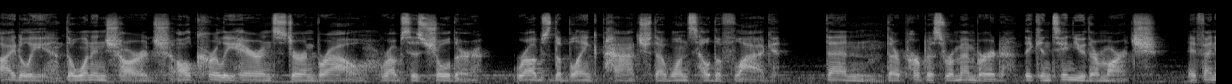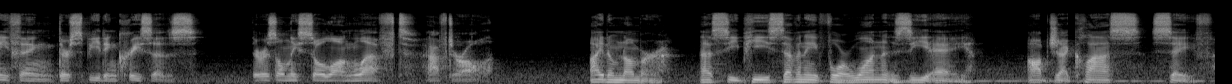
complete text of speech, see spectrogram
Idly, the one in charge, all curly hair and stern brow, rubs his shoulder, rubs the blank patch that once held the flag. Then, their purpose remembered, they continue their march. If anything, their speed increases. There is only so long left, after all. Item number SCP-7841-ZA Object Class Safe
